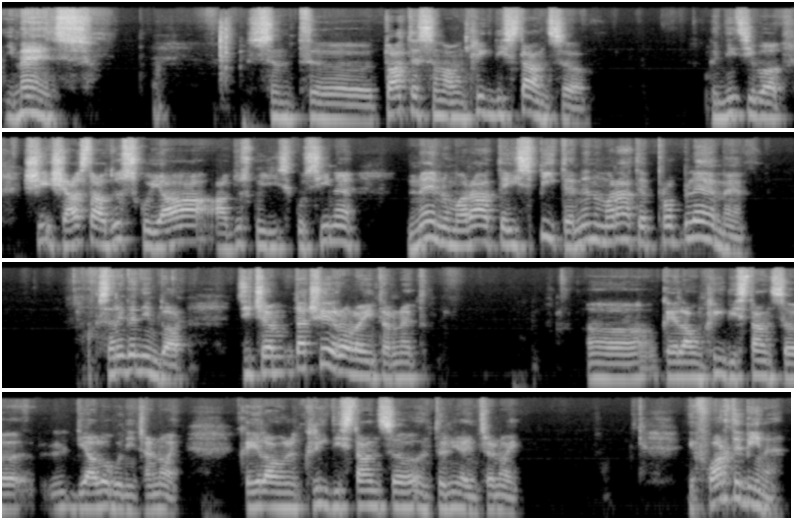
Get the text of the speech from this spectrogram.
imens. Sunt, uh, toate sunt la un clic distanță. Gândiți-vă, și, și asta a dus cu ea, a dus cu, cu sine nenumărate ispite, nenumărate probleme. Să ne gândim doar. Zicem, dar ce e rău la internet? Uh, că e la un clic distanță dialogul dintre noi. Că e la un clic distanță întâlnirea dintre noi. E foarte bine.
